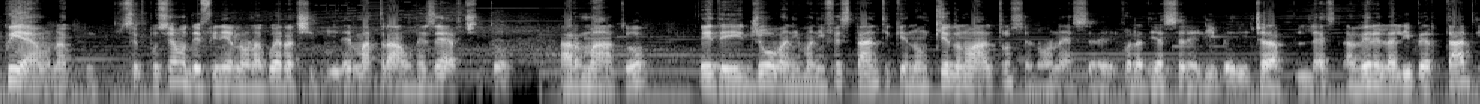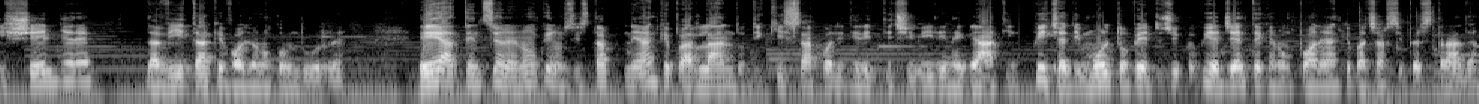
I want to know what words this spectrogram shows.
Qui è una, se possiamo definirla una guerra civile, ma tra un esercito armato e dei giovani manifestanti che non chiedono altro se non essere, quella di essere liberi, cioè avere la libertà di scegliere la vita che vogliono condurre. E attenzione, non, qui non si sta neanche parlando di chissà quali diritti civili negati, qui c'è di molto peggio, qui è gente che non può neanche baciarsi per strada,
